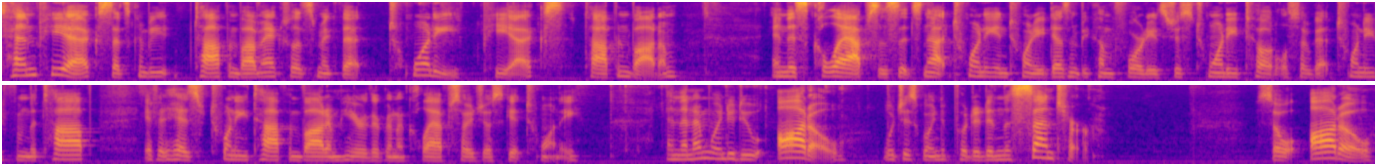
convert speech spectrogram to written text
10 px, that's going to be top and bottom. Actually, let's make that 20 px, top and bottom. And this collapses. It's not 20 and 20. It doesn't become 40. It's just 20 total. So I've got 20 from the top. If it has 20 top and bottom here, they're going to collapse, so I just get 20. And then I'm going to do auto, which is going to put it in the center. So auto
